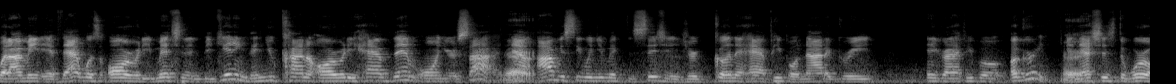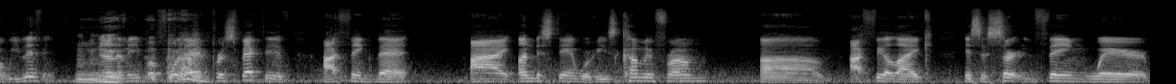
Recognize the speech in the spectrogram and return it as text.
But I mean, if that was already mentioned in the beginning, then you kind of already have them on your side. Now, obviously, when you make decisions, you're gonna have people not agree, and you're gonna have people agree, Right. and that's just the world we live in. You know what I mean? But for that perspective, I think that I understand where he's coming from. Um, I feel like it's a certain thing where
